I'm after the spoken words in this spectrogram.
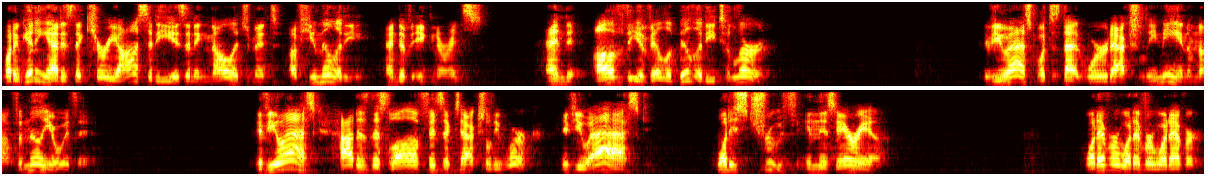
What I'm getting at is that curiosity is an acknowledgement of humility and of ignorance and of the availability to learn. If you ask, what does that word actually mean? I'm not familiar with it. If you ask, how does this law of physics actually work? If you ask, what is truth in this area? Whatever, whatever, whatever.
